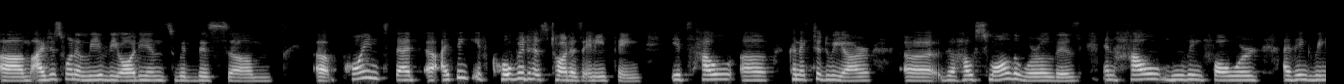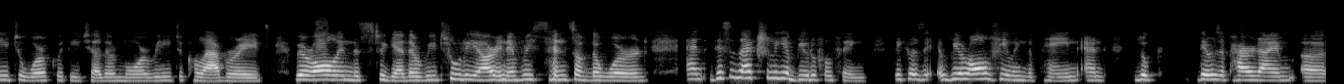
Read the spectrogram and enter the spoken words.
Um, I just want to leave the audience with this um, uh, point that uh, I think if COVID has taught us anything, it's how uh, connected we are. Uh, the how small the world is and how moving forward i think we need to work with each other more. We need to collaborate. We're all in this together. We truly are in every sense of the word. And this is actually a beautiful thing because we're all feeling the pain. And look there is a paradigm uh,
